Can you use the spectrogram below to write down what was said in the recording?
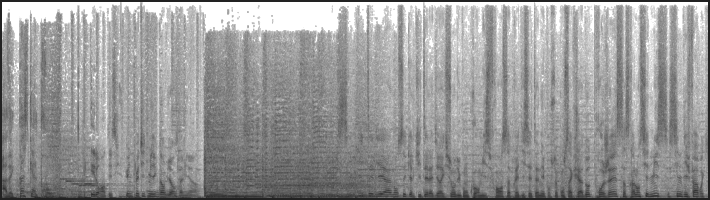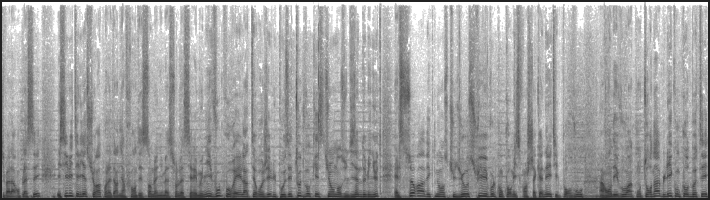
Avec Pascal Pro. Et Laurent Tessier. Une petite musique d'ambiance, Damien. Tellier a annoncé qu'elle quittait la direction du concours Miss France après 17 années pour se consacrer à d'autres projets. Ça sera l'ancienne Miss Cindy Fabre qui va la remplacer. Et Sylvie Tellier assurera pour la dernière fois en décembre l'animation de la cérémonie. Vous pourrez l'interroger, lui poser toutes vos questions dans une dizaine de minutes. Elle sera avec nous en studio. Suivez-vous le concours Miss France chaque année? Est-il pour vous un rendez-vous incontournable? Les concours de beauté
